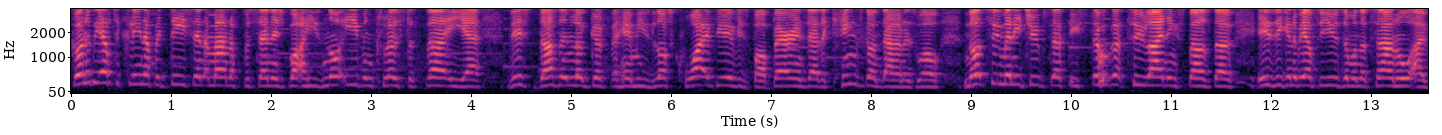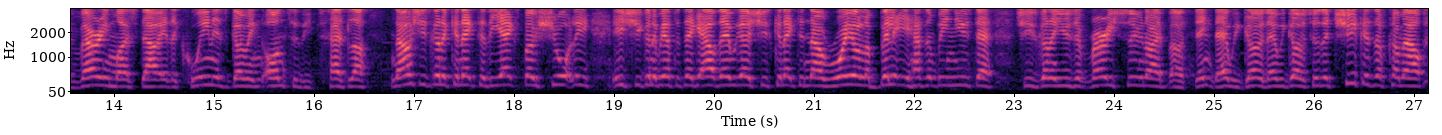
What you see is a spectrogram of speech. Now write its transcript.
Going to be able to clean up a decent amount of percentage, but he's not even close to 30 yet. This doesn't look good for him. He's lost quite a few of his barbarians there. The king's gone down as well. Not too many troops left. He's still got two lightning spells though. Is he going to be able to use them on the town hall? I very much doubt it. The queen is going on to the Tesla. Now she's going to connect to the X-Bow shortly. Is she going to be able to take it out? There we go. She's connected now. Royal ability hasn't been used there. She's going to use it very soon, I uh, think. There we go. There we go. So the Chicas have come out,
